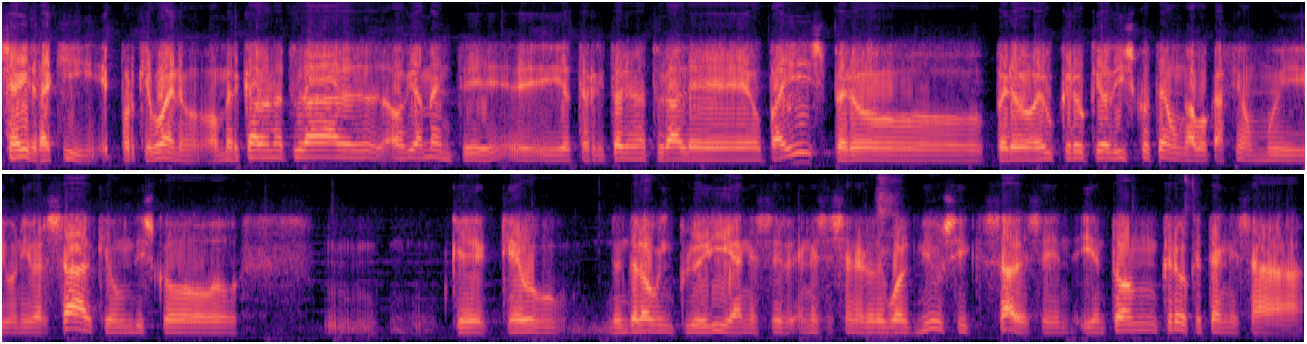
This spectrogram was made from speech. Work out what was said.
sair daqui, eh, porque, bueno, o mercado natural, obviamente, eh, e o territorio natural é o país, pero, pero eu creo que o disco ten unha vocación moi universal, que é un disco que, que eu dende logo incluiría en ese, en ese xénero de world music, sabes? E, e entón creo que ten esa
